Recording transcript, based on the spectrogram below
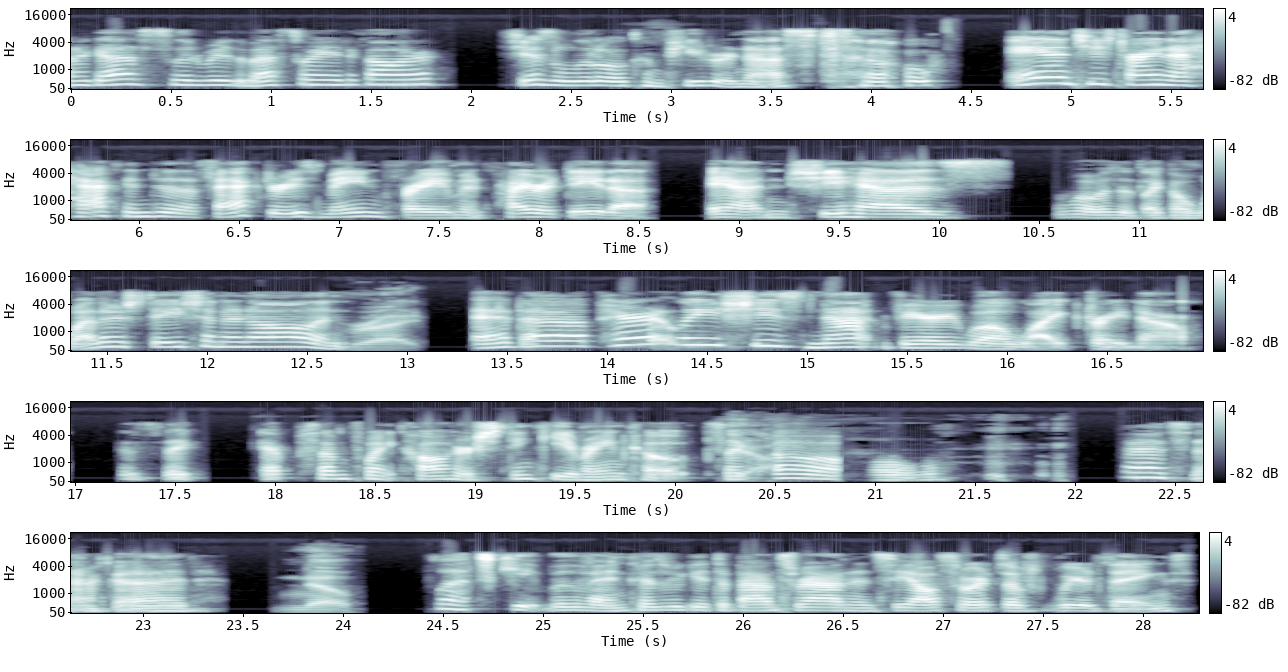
I guess would be the best way to call her. She has a little computer nest, though. And she's trying to hack into the factory's mainframe and pirate data. And she has, what was it, like a weather station and all? And, Right. and uh, apparently she's not very well liked right now. Because they at some point call her Stinky Raincoat. It's like, Yeah. oh, that's not good. No. Let's keep moving because we get to bounce around and see all sorts of weird things.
